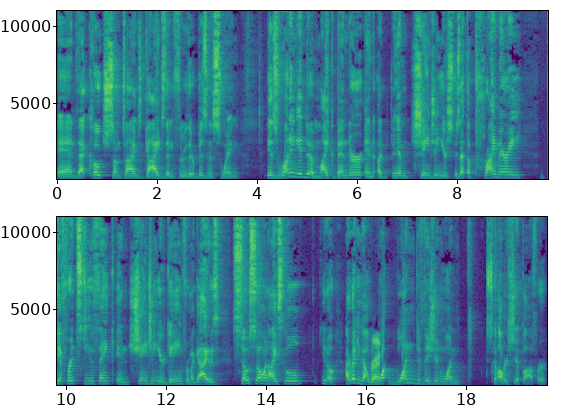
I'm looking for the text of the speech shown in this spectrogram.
and that coach sometimes guides them through their business swing. Is running into Mike Bender and uh, him changing your is that the primary difference? Do you think in changing your game from a guy who's so-so in high school? You know, I read you got Right. one, one Division One scholarship offer,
